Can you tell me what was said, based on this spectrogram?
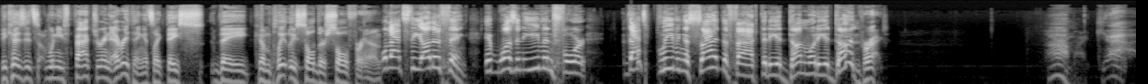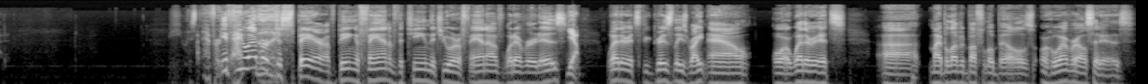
because it's when you factor in everything. It's like they they completely sold their soul for him. Well, that's the other thing. It wasn't even for that's leaving aside the fact that he had done what he had done. Correct. Oh my god. He was never If you ever good. despair of being a fan of the team that you are a fan of, whatever it is, yeah, whether it's the Grizzlies right now or whether it's uh, my beloved Buffalo Bills or whoever else it is,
